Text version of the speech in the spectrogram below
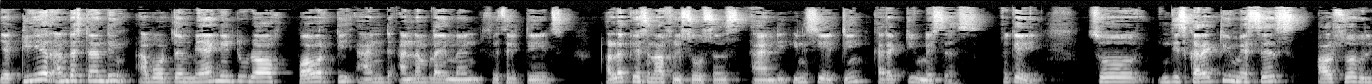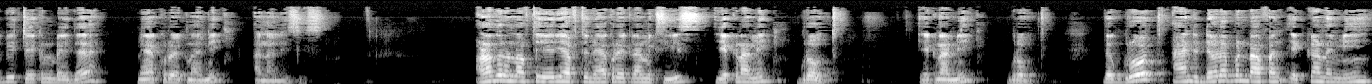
A clear understanding about the magnitude of poverty and unemployment facilitates allocation of resources and initiating corrective measures. Okay, so this corrective measures also will be taken by the macroeconomic analysis. Another one of the area of the macroeconomics is economic growth. Economic growth. The growth and development of an economy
